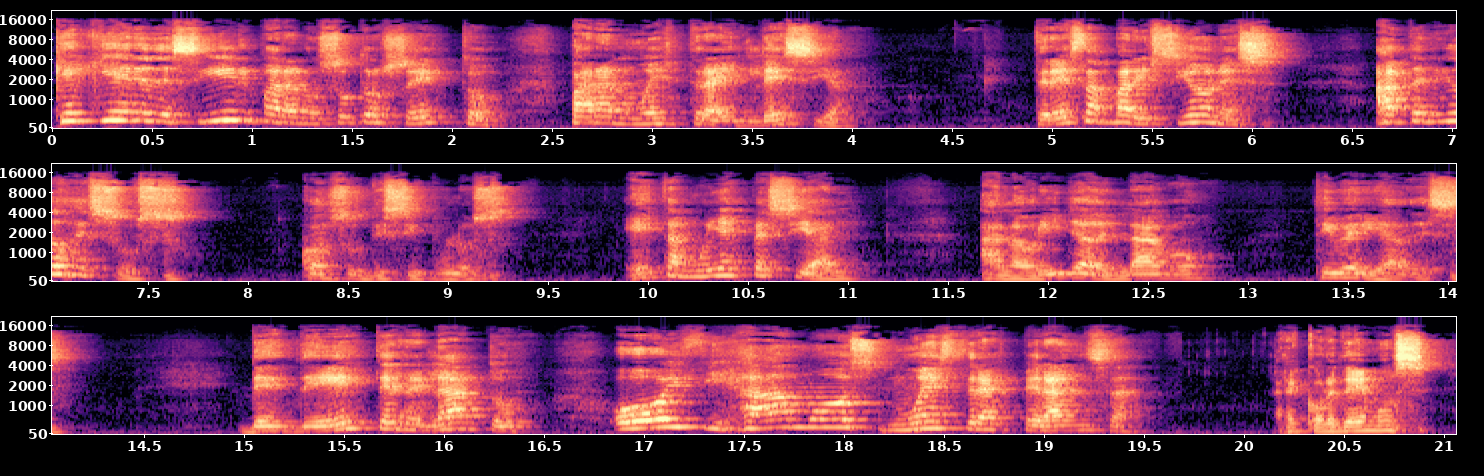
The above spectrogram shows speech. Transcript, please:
¿Qué quiere decir para nosotros esto, para nuestra iglesia? Tres apariciones ha tenido Jesús con sus discípulos. Esta muy especial a la orilla del lago Tiberiades. Desde este relato, hoy fijamos nuestra esperanza. Recordemos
